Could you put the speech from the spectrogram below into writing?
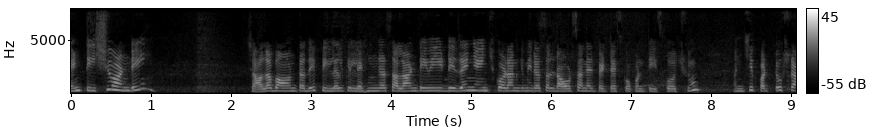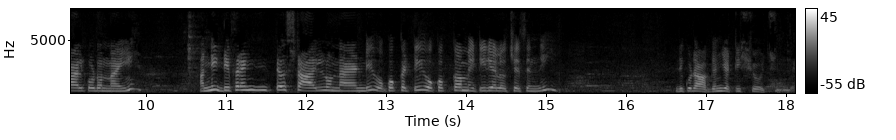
And tissue అండి చాలా బాగుంటుంది. పిల్లలకి లెహింగాస్ అలాంటివి డిజైన్ చేయించుకోవడానికి మీరు అసలు డౌట్స్ అనేది పెట్టేసుకోకుండా తీసుకోవచ్చు. మంచి పట్టు స్టైల్ కూడా ఉన్నాయి. అన్ని డిఫరెంట్ స్టైల్ ఉన్నాయండి. ఒక్కొక్కటి ఒక్కొక్క మెటీరియల్ వచ్చేసింది. ఇది కూడా ఆర్గంజా టిష్యూ వచ్చింది.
